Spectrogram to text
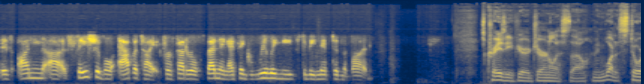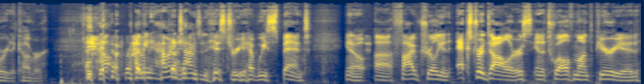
this unsatiable appetite for federal spending. I think really needs to be nipped in the bud. It's crazy if you're a journalist, though. I mean, what a story to cover. How, right, I mean, how many right. times in history have we spent, you know, uh, five trillion extra dollars in a 12 month period?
